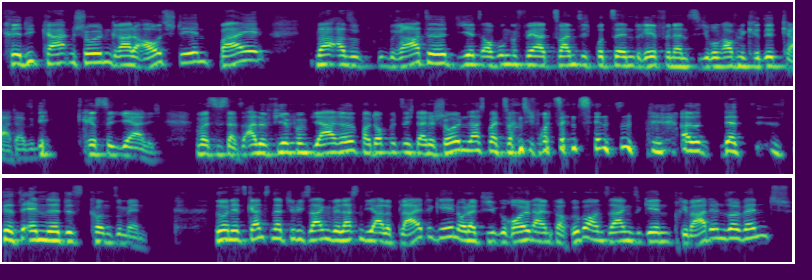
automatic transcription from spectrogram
Kreditkartenschulden gerade ausstehend bei na, also Rate, die jetzt auf ungefähr 20 Prozent Refinanzierung auf eine Kreditkarte. Also die kriegst du jährlich. Und was ist das? Alle vier, fünf Jahre verdoppelt sich deine Schuldenlast bei 20 Prozent Zinsen. Also das das Ende des Konsumenten. So, und jetzt kannst du natürlich sagen, wir lassen die alle pleite gehen oder die rollen einfach rüber und sagen, sie gehen privat insolvent.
